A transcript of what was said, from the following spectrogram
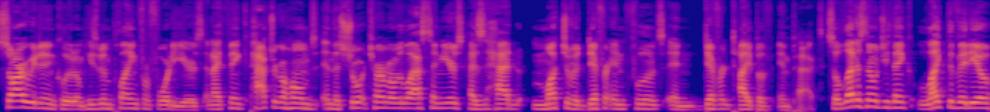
Sorry we didn't include him. He's been playing for 40 years. And I think Patrick Mahomes in the short term over the last 10 years has had much of a different influence and different type of impact. So let us know what you think. Like the video,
